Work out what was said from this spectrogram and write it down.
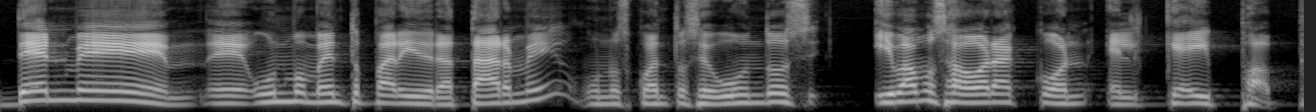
Denme eh, un momento para hidratarme, unos cuantos segundos, y vamos ahora con el K-Pop.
